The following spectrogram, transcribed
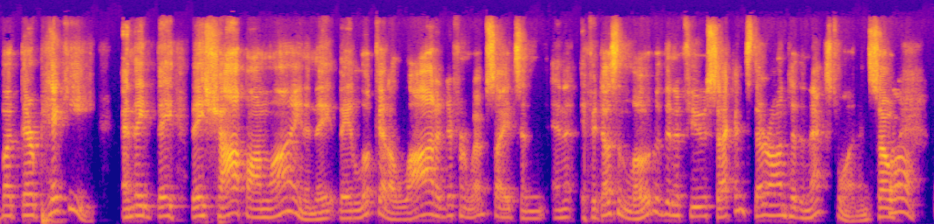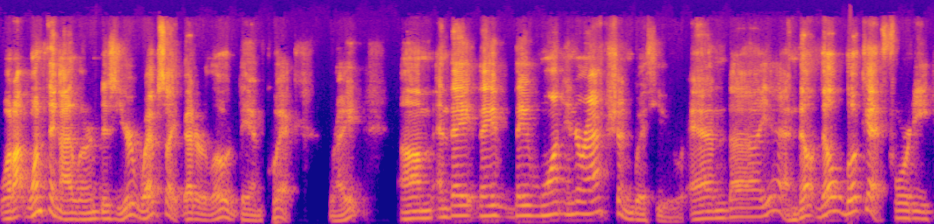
but they're picky and they they they shop online and they they look at a lot of different websites and and if it doesn't load within a few seconds they're on to the next one. And so what I, one thing i learned is your website better load damn quick right? Um, and they they they want interaction with you. And uh, yeah and they'll they'll look at 40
